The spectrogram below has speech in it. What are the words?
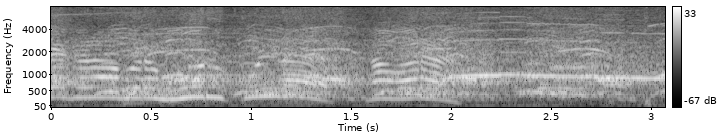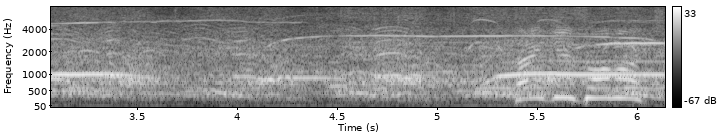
ஏகனாபுரம் ஊருக்குள்ள நான் வரேன். தேங்க்யூ ஸோ மச்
